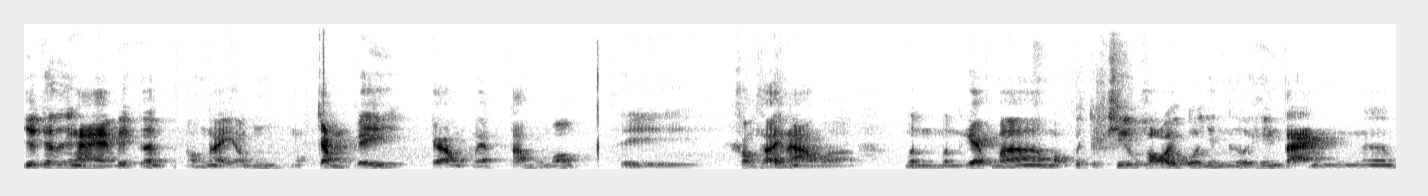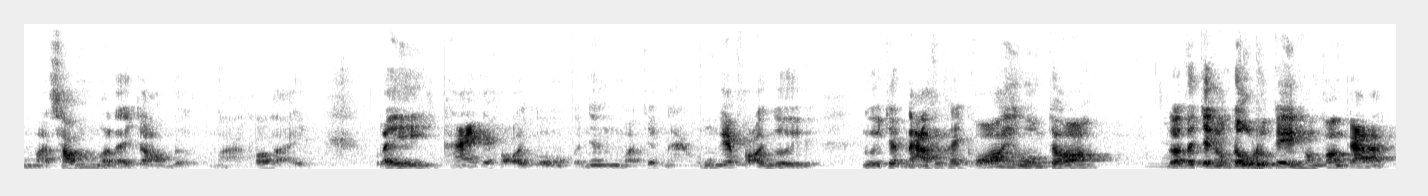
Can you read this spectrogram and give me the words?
Với cái thứ hai biết là ông này ông 100 kg cao 1 m 81 thì không thể nào mà mình mình ghép à, một cái chút xíu phổi của những người hiến tạng à, mà sống mà để cho ông được mà có thể lấy hai cái phổi của một bệnh nhân mà chết não. Muốn ghép phổi người người chết não thì phải có cái nguồn cho. Rồi tới chừng không đủ điều kiện không có một ca nào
